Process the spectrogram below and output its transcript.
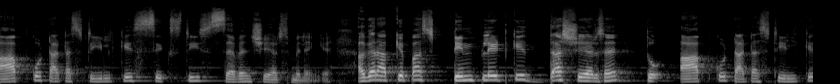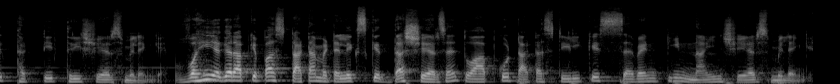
आपको टाटा स्टील के 67 शेयर्स मिलेंगे। अगर आपके पास टिन प्लेट के 10 शेयर्स हैं तो आपको टाटा स्टील के 33 शेयर्स मिलेंगे। वहीं अगर आपके पास टाटा मेटेलिक्स के 10 शेयर्स हैं तो आपको टाटा स्टील के 79 शेयर्स मिलेंगे।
